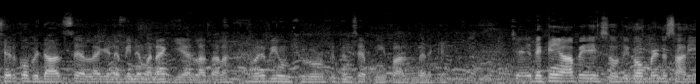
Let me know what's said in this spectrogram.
शिर को बिदात से अल्लाह के नबी ने मना किया, अल्लाह ताला हमें भी उन शुरू फितन से अपनी हिफाजत में रखे। चाहे देखें यहाँ पे सऊदी गवर्नमेंट ने सारी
